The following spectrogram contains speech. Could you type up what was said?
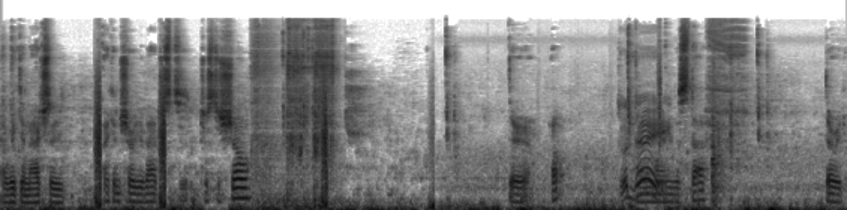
And we can actually, I can show you that just to, just to show. There, oh, Good I'm day. wearing the stuff. There we go.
